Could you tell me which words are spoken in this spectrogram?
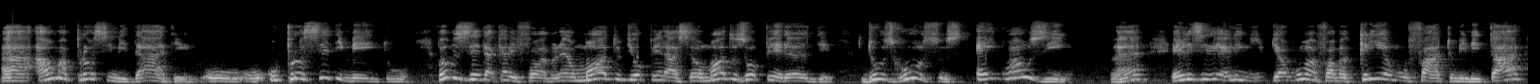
Há uma proximidade, o, o, o, procedimento, vamos dizer daquela forma, né? o modo de operação, o modus operandi dos russos é igualzinho. Né? Eles, eles, de alguma forma, criam o fato militar,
